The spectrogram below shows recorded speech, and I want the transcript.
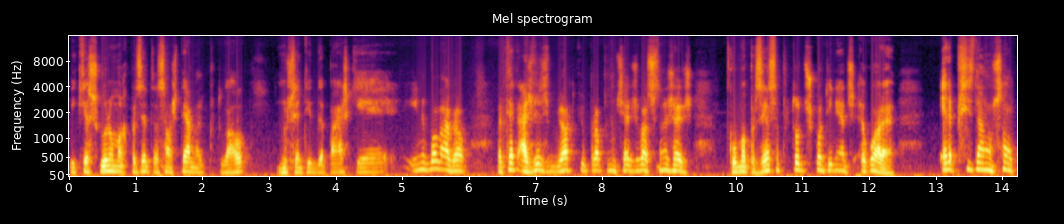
e que asseguram uma representação externa de Portugal, no sentido da paz, que é inigualável. Até às vezes melhor do que o próprio Ministério dos Negócios Estrangeiros com uma presença por todos os continentes. Agora, era preciso dar um salto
